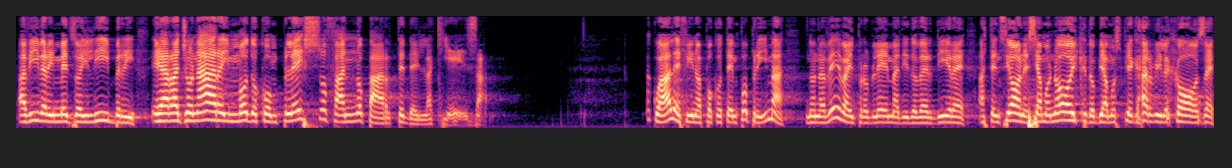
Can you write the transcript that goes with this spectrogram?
a vivere in mezzo ai libri e a ragionare in modo complesso fanno parte della Chiesa, la quale fino a poco tempo prima non aveva il problema di dover dire attenzione, siamo noi che dobbiamo spiegarvi le cose,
